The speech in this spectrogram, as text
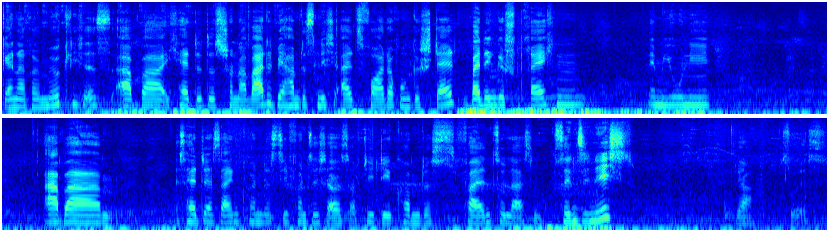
generell möglich ist, aber ich hätte das schon erwartet. Wir haben das nicht als Forderung gestellt bei den Gesprächen im Juni. Aber es hätte sein können, dass die von sich aus auf die Idee kommen, das fallen zu lassen. Sind sie nicht? Ja, so ist.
